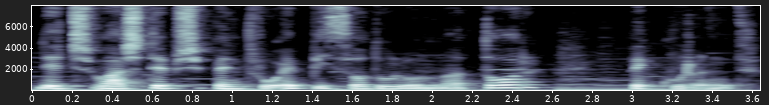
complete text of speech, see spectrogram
Deci vă aștept și pentru episodul următor. Pe curând!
